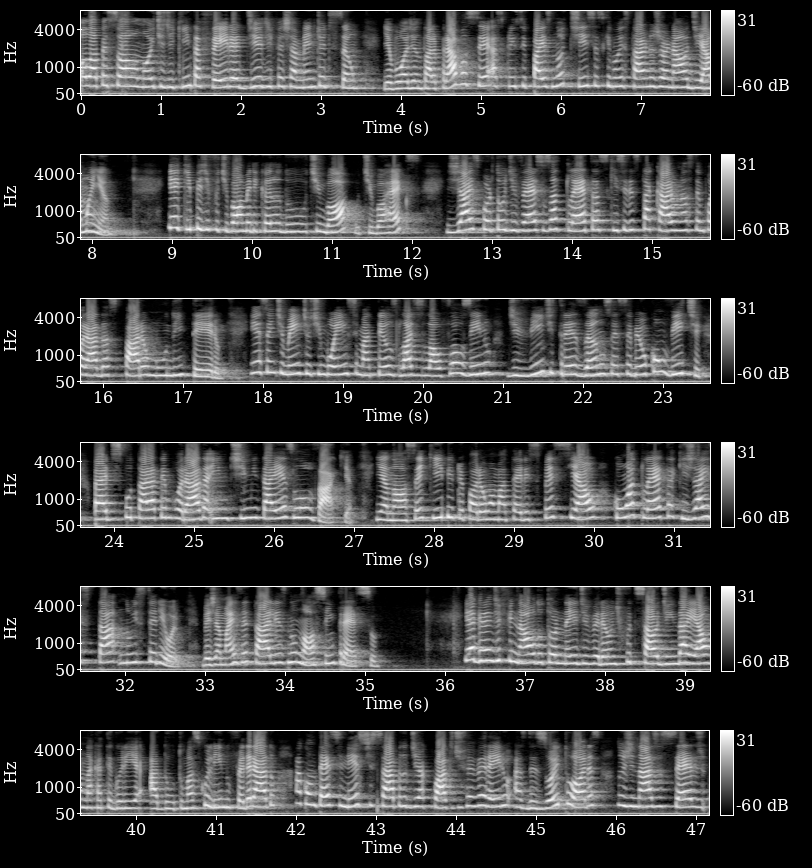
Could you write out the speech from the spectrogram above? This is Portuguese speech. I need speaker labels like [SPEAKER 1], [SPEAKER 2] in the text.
[SPEAKER 1] Olá pessoal, noite de quinta-feira, dia de fechamento de edição, e eu vou adiantar para você as principais notícias que vão estar no jornal de amanhã. E a equipe de futebol americano do Timbó, o Timbó Rex, já exportou diversos atletas que se destacaram nas temporadas para o mundo inteiro. E recentemente o timboense Matheus Ladislau Flauzino, de 23 anos, recebeu o convite para disputar a temporada em um time da Eslováquia. E a nossa equipe preparou uma matéria especial com o atleta que já está no exterior. Veja mais detalhes no nosso impresso. E a grande final do torneio de verão de futsal de Indaial na categoria adulto masculino federado acontece neste sábado, dia 4 de fevereiro, às 18 horas, no ginásio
